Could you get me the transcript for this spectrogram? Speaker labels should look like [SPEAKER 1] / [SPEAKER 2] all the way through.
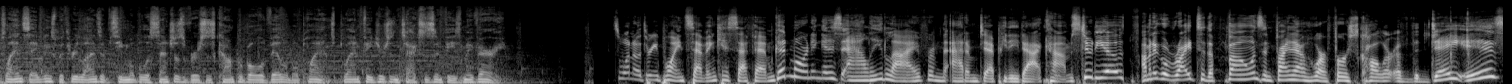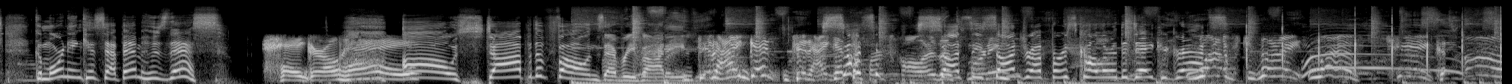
[SPEAKER 1] Plan savings with three lines of T Mobile Essentials versus comparable available plans. Plan features and taxes and fees may vary.
[SPEAKER 2] It's 103.7 Kiss FM. Good morning. It is Allie live from the AdamDeputy.com studios. I'm going to go right to the phones and find out who our first caller of the day is. Good morning, Kiss FM. Who's this?
[SPEAKER 3] Hey, girl. Hey.
[SPEAKER 2] Oh, stop the phones, everybody.
[SPEAKER 3] Did I get? Did I get the first caller this
[SPEAKER 2] Saucy
[SPEAKER 3] morning?
[SPEAKER 2] Sandra, first caller of the day. Congrats.
[SPEAKER 3] Left, right, left, kick.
